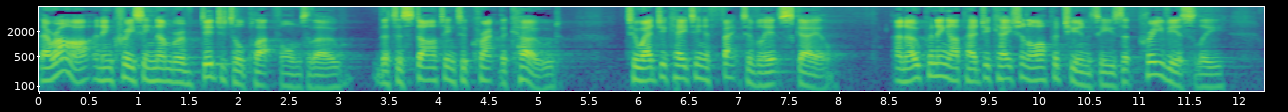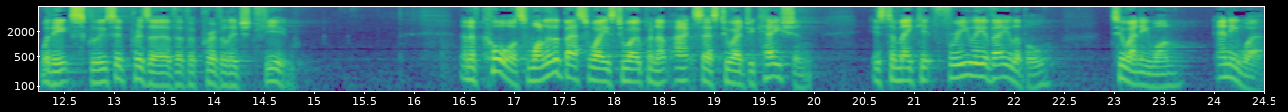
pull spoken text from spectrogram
There are an increasing number of digital platforms, though, that are starting to crack the code to educating effectively at scale and opening up educational opportunities that previously were the exclusive preserve of a privileged few. And of course, one of the best ways to open up access to education is to make it freely available to anyone, anywhere.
